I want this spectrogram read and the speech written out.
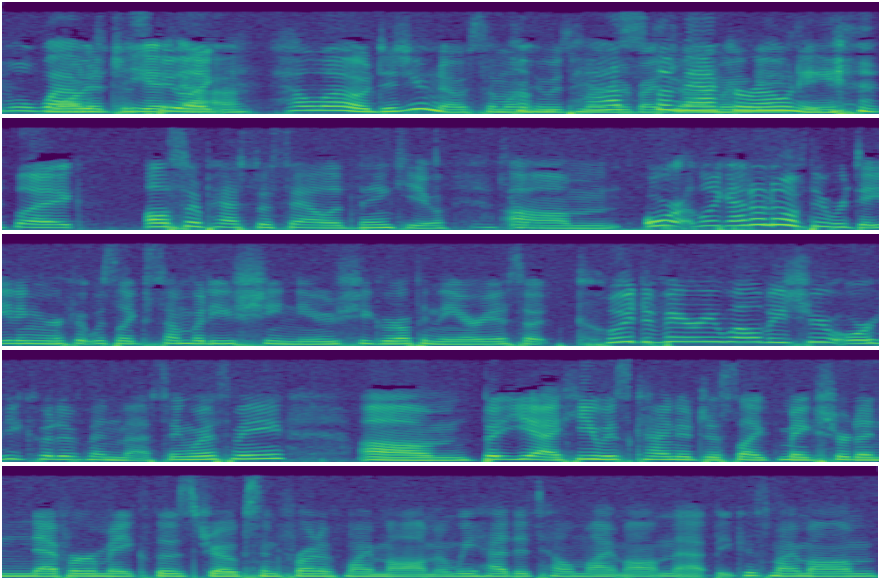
Well, why want to just yeah, be like, "Hello, did you know someone who was murdered by the John Wayne macaroni." Gacy?" Like also pass the salad, thank you. you. Um or like I don't know if they were dating or if it was like somebody she knew. She grew up in the area, so it could very well be true or he could have been messing with me. Um but yeah, he was kind of just like make sure to never make those jokes in front of my mom and we had to tell my mom that because my mom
